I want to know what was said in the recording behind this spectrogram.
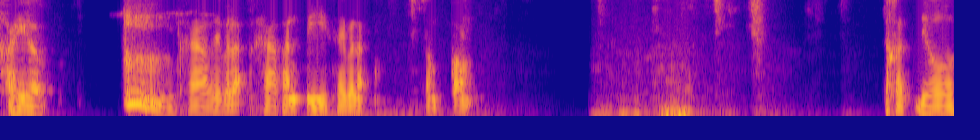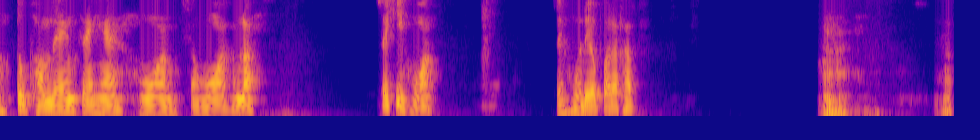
ไคร้ครับคาใส่ไปละคาพันปีใส่ไปละสองกล้องแล้วก็เดี๋ยวตู้หอมแดงใส่แหหัวสองหัวครับเนาะใส่กี่หัว ใส่หัวเดียวพอแล้วครับอืมนะครับ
